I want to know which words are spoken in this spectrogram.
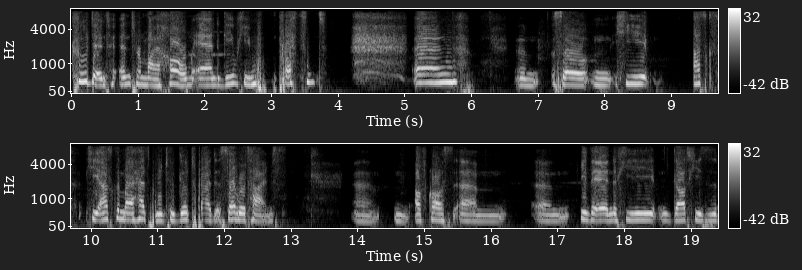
couldn't enter my home and give him present. and um, so um, he asked he asked my husband to go to bed several times. Um, of course, um, in the end, he got his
